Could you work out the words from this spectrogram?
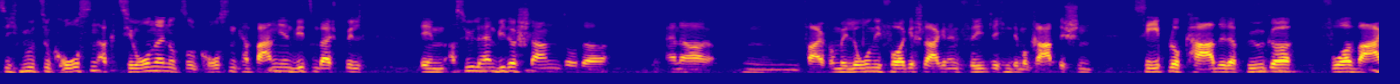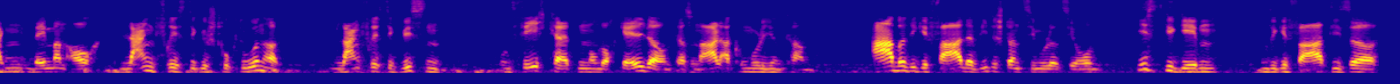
sich nur zu großen Aktionen und zu großen Kampagnen wie zum Beispiel dem Asylheimwiderstand oder einer im Fall von Meloni vorgeschlagenen friedlichen demokratischen Seeblockade der Bürger vorwagen, wenn man auch langfristige Strukturen hat, langfristig Wissen und Fähigkeiten und auch Gelder und Personal akkumulieren kann. Aber die Gefahr der Widerstandssimulation ist gegeben und die Gefahr dieser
